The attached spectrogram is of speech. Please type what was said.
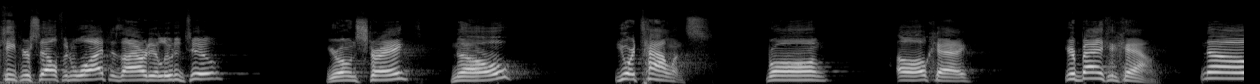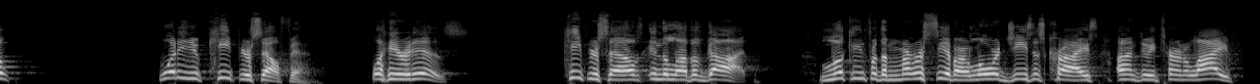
Keep yourself in what, as I already alluded to? Your own strength? No. Your talents? Wrong. Oh, okay. Your bank account? No. What do you keep yourself in? Well, here it is. Keep yourselves in the love of God, looking for the mercy of our Lord Jesus Christ unto eternal life.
